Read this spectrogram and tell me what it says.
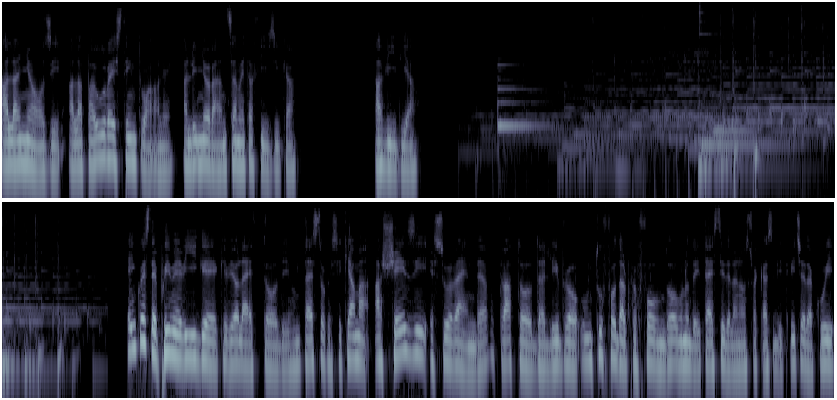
all'agnosi, alla paura istintuale, all'ignoranza metafisica. Avidia. E in queste prime righe che vi ho letto di un testo che si chiama Ascesi e Surrender, tratto dal libro Un tuffo dal profondo, uno dei testi della nostra casa editrice da cui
